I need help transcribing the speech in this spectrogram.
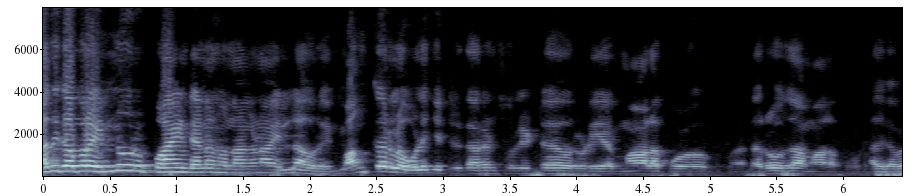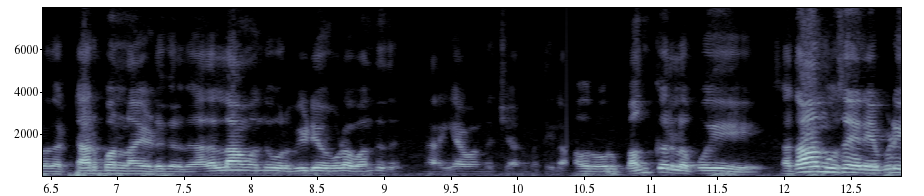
அதுக்கப்புறம் இன்னொரு பாயிண்ட் என்ன சொன்னாங்கன்னா இல்ல அவர் பங்கர்ல ஒளிஞ்சிட்டு இருக்காருன்னு சொல்லிட்டு அவருடைய மாலை போ அந்த ரோசா மாலை போடும். அதுக்கப்புறம் அந்த டர்பன்லாம் எடுக்கிறது. அதெல்லாம் வந்து ஒரு வீடியோ கூட வந்தது. நிறைய வந்துச்சு அதை பத்திலாம். அவர் ஒரு பங்கர்ல போய் சதாம் ஹுசைன் எப்படி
